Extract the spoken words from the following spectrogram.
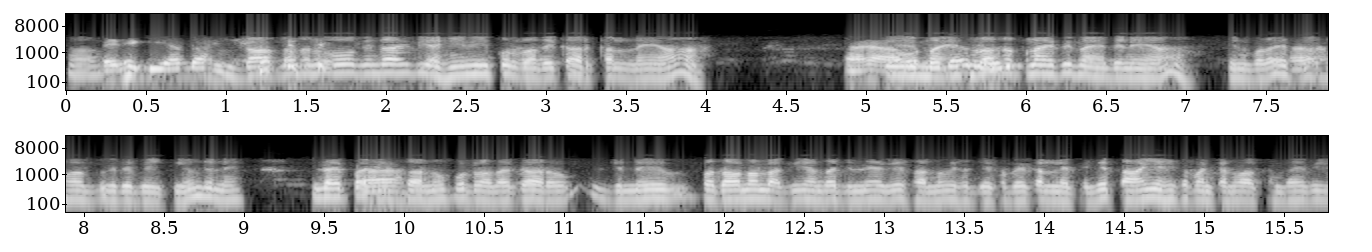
ਹਾਂ। ਨਹੀਂ ਨਹੀਂ ਕੀ ਆਂਦਾ ਦੱਸਦਾ ਮੈਨੂੰ ਉਹ ਕਹਿੰਦਾ ਸੀ ਵੀ ਅਸੀਂ ਵੀ ਭੁੱਲਰਾਂ ਦੇ ਘਰ ਘੱਲਨੇ ਆ। ਹਾਂ ਮੈਂ ਥੋੜਾ ਦੱਸਣਾ ਸੀ ਵੀ ਮੈਂ ਦੇਣੇ ਆ। ਤੈਨੂੰ ਪਤਾ ਇਸ ਤਰ੍ਹਾਂ ਕਿਤੇ ਬੇਇੱਜ਼ਤੀ ਹੁੰਦੇ ਨੇ। ਇਹ ਭਾਜੀ ਹਾਂ। ਸਾਨੂੰ ਭੁੱਲਰਾਂ ਦਾ ਘਰ ਜਿੰਨੇ ਪਤਾ ਉਹਨਾਂ ਲੱਗ ਹੀ ਜਾਂਦਾ ਜਿੰਨੇ ਹੈਗੇ ਸਾਨੂੰ ਵੀ ਸੱਜੇ ਖੱਬੇ ਘੱਲਣੇ ਪੈਂਦੇ ਤਾਂ ਹੀ ਅਸੀਂ ਸਰਪੰਚਾਂ ਨੂੰ ਆਖਦਾ ਵੀ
